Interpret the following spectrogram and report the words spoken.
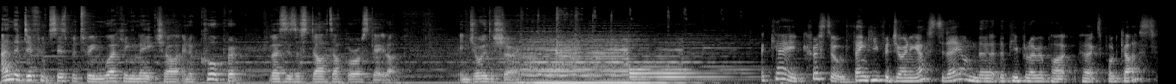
and the differences between working in HR in a corporate versus a startup or a scale up. Enjoy the show. Okay, Crystal, thank you for joining us today on the, the People Over Perks podcast.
